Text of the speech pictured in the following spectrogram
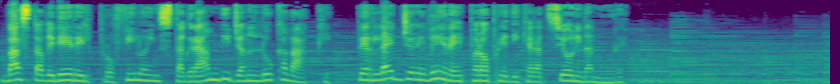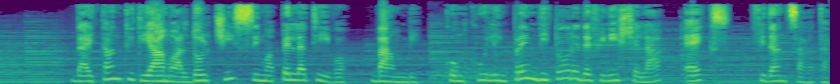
Basta vedere il profilo Instagram di Gianluca Vacchi, per leggere vere e proprie dichiarazioni d'amore. Dai tanti ti amo al dolcissimo appellativo, Bambi, con cui l'imprenditore definisce la, ex, fidanzata.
